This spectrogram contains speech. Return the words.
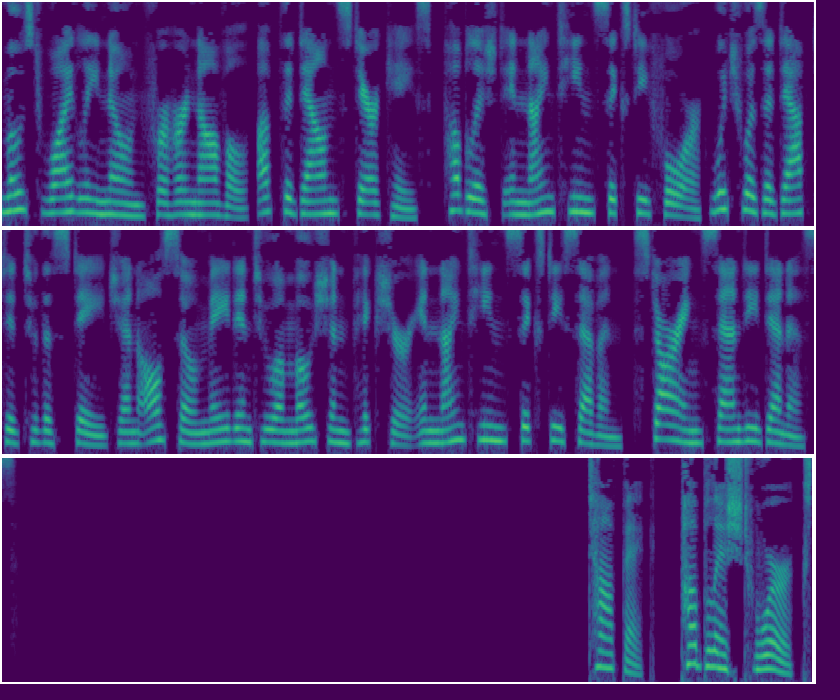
most widely known for her novel, Up the Down Staircase, published in 1964, which was adapted to the stage and also made into a motion picture in 1967, starring Sandy Dennis. Topic: Published works.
